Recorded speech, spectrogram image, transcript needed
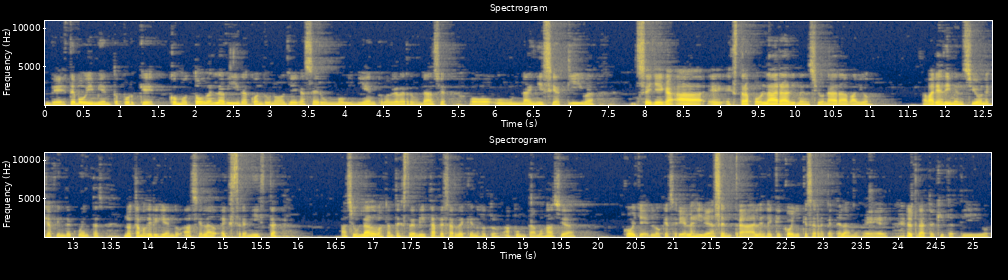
de este movimiento, porque como todo en la vida, cuando uno llega a ser un movimiento, valga la redundancia, o una iniciativa, se llega a eh, extrapolar, a dimensionar a varios a varias dimensiones que a fin de cuentas nos estamos dirigiendo hacia el lado extremista, hacia un lado bastante extremista a pesar de que nosotros apuntamos hacia, coye, lo que serían las ideas centrales de que, coye, que se respete a la mujer, el trato equitativo,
